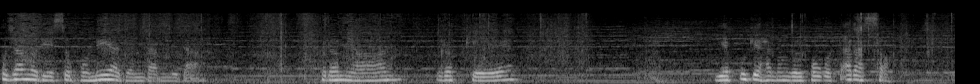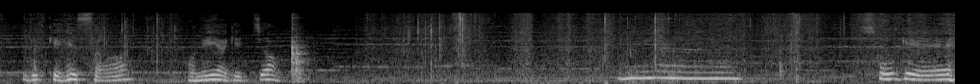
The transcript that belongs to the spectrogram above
포장을 해서 보내야 된답니다. 그러면 이렇게 예쁘게 하는 걸 보고 따라서 이렇게 해서 보내야겠죠. 이야, 속에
